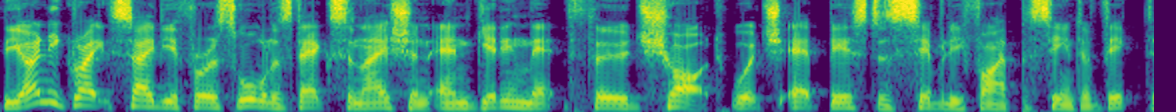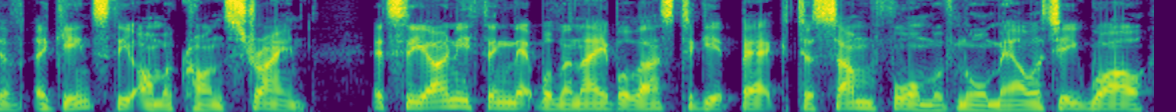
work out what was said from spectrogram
The only great saviour for us all is vaccination and getting that third shot, which at best is 75% effective against the Omicron strain. It's the only thing that will enable us to get back to some form of normality while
